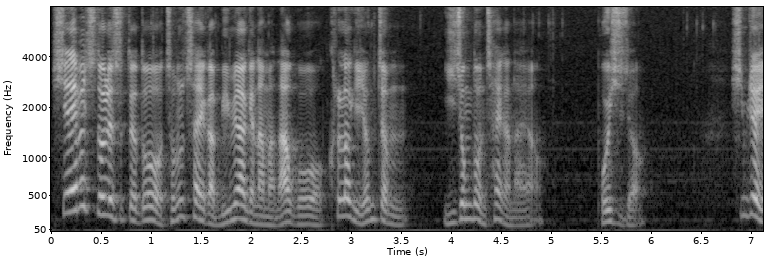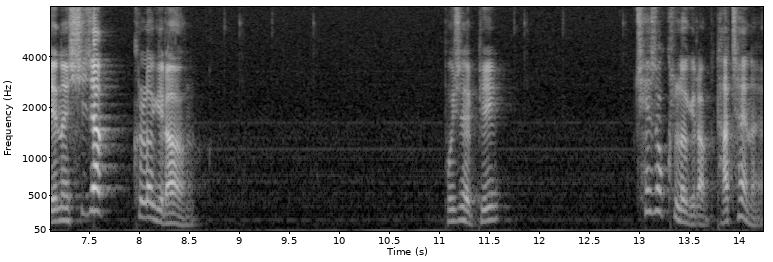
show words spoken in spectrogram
CLBH 돌렸을 때도 점수 차이가 미묘하게나마 나고 클럭이 0.2 정도는 차이가 나요. 보이시죠? 심지어 얘는 시작 클럭이랑 보시다시피 최소 클럭이랑 다 차이 나요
